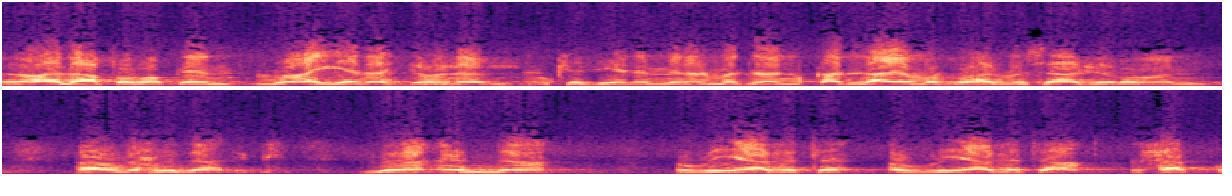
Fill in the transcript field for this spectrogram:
على طرق معينة دون كثير من المدن قد لا يمرها المسافرون أو نحو ذلك. مع أن الضيافة, الضيافة حق.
